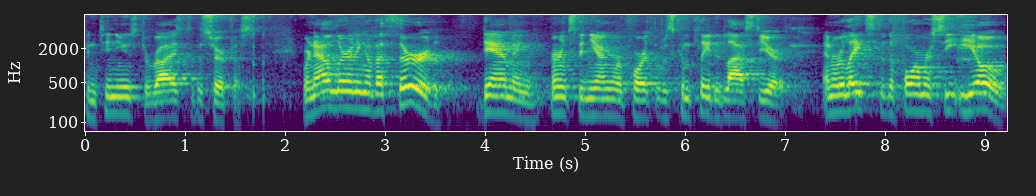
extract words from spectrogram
continues to rise to the surface. We're now learning of a third damning Ernst & Young report that was completed last year and relates to the former CEO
